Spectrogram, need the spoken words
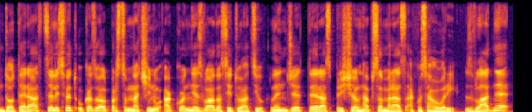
Doteraz celý svet ukazoval prstom na Čínu ako nezvláda situáciu, lenže teraz prišiel na psa mraz, ako sa hovorí. Zvládne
